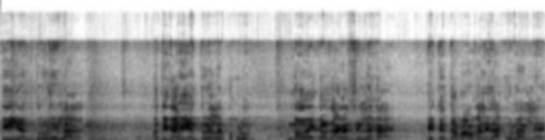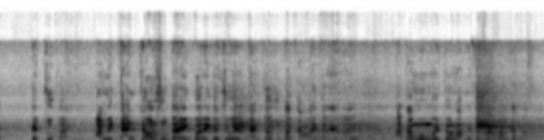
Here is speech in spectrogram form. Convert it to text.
की यंत्रणेला अधिकारी यंत्रणेला पकडून नऊ एकर जागा शिल्लक आहे. हे ते दबावाखाली दाखवू लागले. आहे हे चूक आहे. आम्ही त्यांच्यावर सुद्धा एन्क्वायरी कशी होईल त्यांच्यावर सुद्धा कारवाई करायची होईल आता मुंबईत जाऊन आम्ही तो कारवाई करणार आहोत.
